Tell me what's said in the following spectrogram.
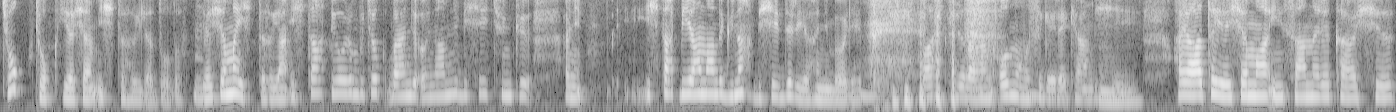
çok çok yaşam iştahıyla dolu. Hı. Yaşama iştahı yani iştah diyorum bu çok bence önemli bir şey çünkü hani iştah bir yandan da günah bir şeydir ya hani böyle bastırılan olmaması gereken bir şey. Hmm. Hayata yaşama insanlara karşı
